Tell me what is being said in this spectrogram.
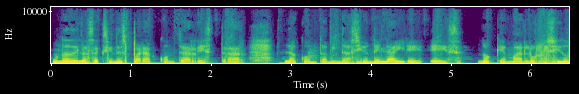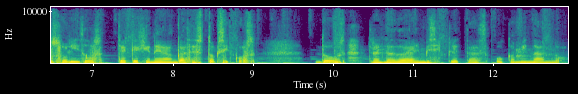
Una de las acciones para contrarrestar la contaminación del aire es no quemar los residuos sólidos ya que generan gases tóxicos. 2. Trasladar en bicicletas o caminando.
